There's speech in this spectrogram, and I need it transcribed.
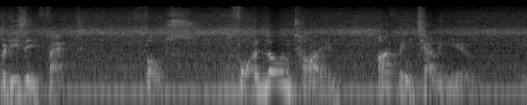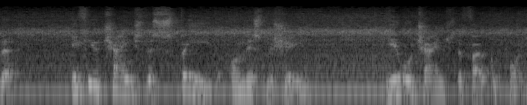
but is in fact false. For a long time, I've been telling you that if you change the speed on this machine, you will change the focal point.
